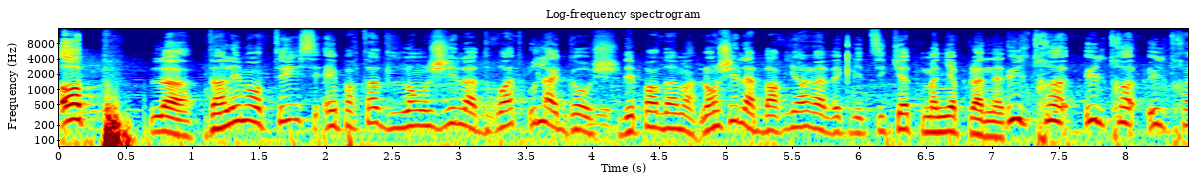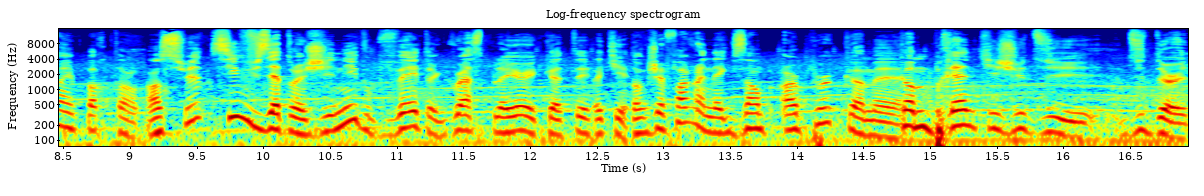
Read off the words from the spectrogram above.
hop là. Dans les montées, c'est important de longer la droite ou la gauche, dépendamment. Longer la barrière avec l'étiquette Mania Planet. Ultra, ultra, ultra important. Ensuite, si vous êtes un génie, vous pouvez être un grass player et coté. Ok, donc je vais faire un exemple un peu comme, euh, comme Bren qui joue du, du dirt.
